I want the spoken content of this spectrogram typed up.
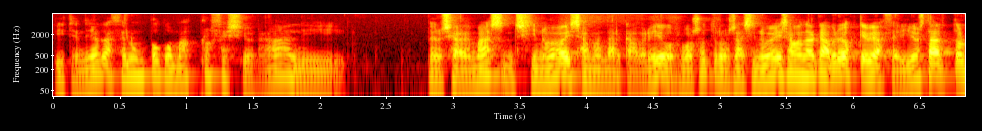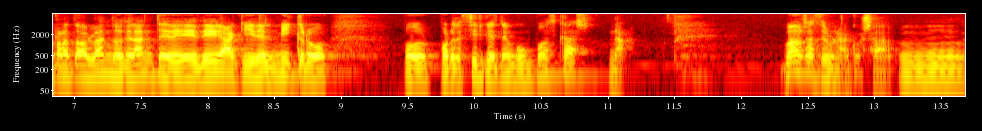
y tendría que hacerlo un poco más profesional y pero si además, si no me vais a mandar cabreos vosotros, o sea, si no me vais a mandar cabreos, ¿qué voy a hacer? ¿Yo estar todo el rato hablando delante de, aquí del micro por, decir que tengo un podcast? No. Vamos a hacer una cosa. Mm,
